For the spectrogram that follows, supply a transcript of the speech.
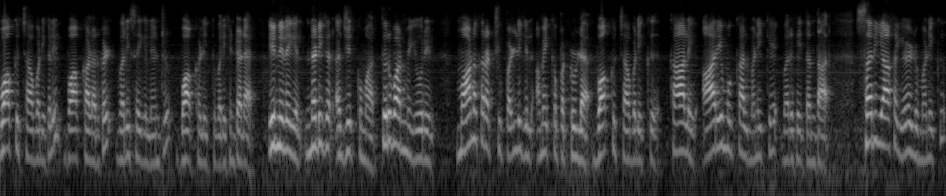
வாக்குச்சாவடிகளில் வாக்காளர்கள் வரிசையில் நின்று வாக்களித்து வருகின்றனர். இந்நிலையில் நடிகர் அஜித்குமார் திருவான்மையூரில் மாநகராட்சி பள்ளியில் அமைக்கப்பட்டுள்ள வாக்குச்சாவடிக்கு காலை ஆறே முக்கால் மணிக்கே வருகை தந்தார். சரியாக ஏழு மணிக்கு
